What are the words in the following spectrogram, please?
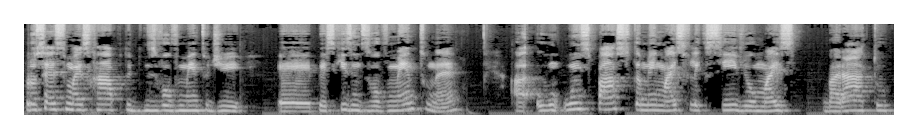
Processo mais rápido de desenvolvimento de é, pesquisa e desenvolvimento, né? Um, espaço também mais flexível, mais barato,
